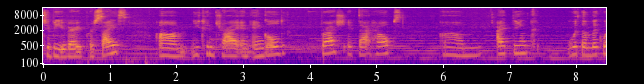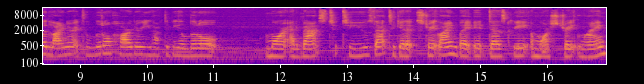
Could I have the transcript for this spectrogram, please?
to be very precise um, you can try an angled brush if that helps um, I think with a liquid liner it's a little harder you have to be a little more advanced to, to use that to get a straight line but it does create a more straight line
